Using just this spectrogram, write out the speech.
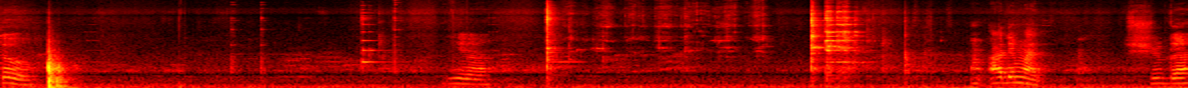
dough yeah. I'm adding my sugar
